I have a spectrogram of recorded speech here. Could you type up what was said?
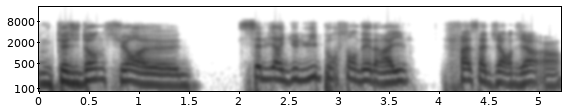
Donc touchdown sur 7,8% des drives face à Georgia. Hein.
